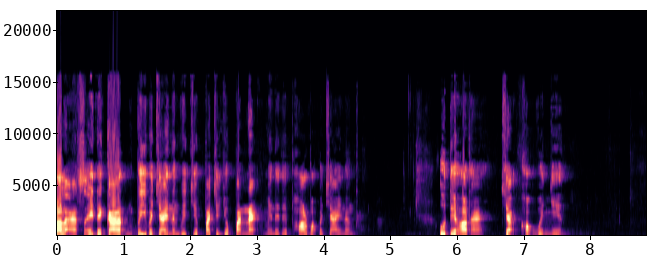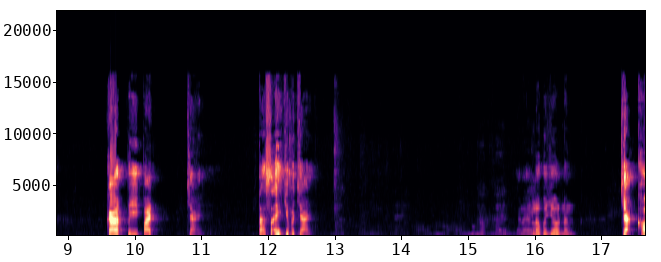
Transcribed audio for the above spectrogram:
ដល់អាស្អីដែលកើតអំពីបច្ច័យហ្នឹងវាជាបច្ចយុបណ្ណៈមានន័យថាផលរបស់បច្ច័យហ្នឹងឧទាហរណ៍ថាចក្ខុវិញ្ញាណកើតពីបច្ច័យតើស្អីជាបច្ច័យណា លើបញ្យលនឹងចក្ខុ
